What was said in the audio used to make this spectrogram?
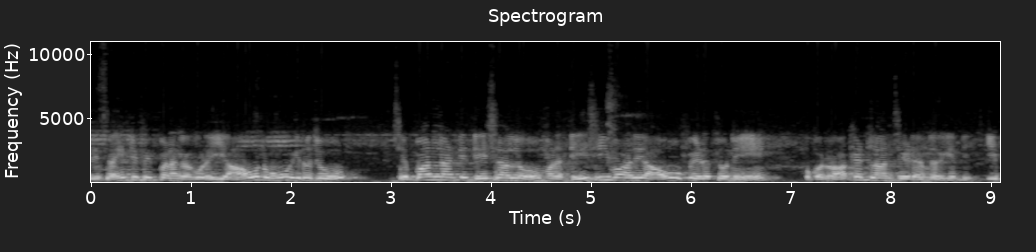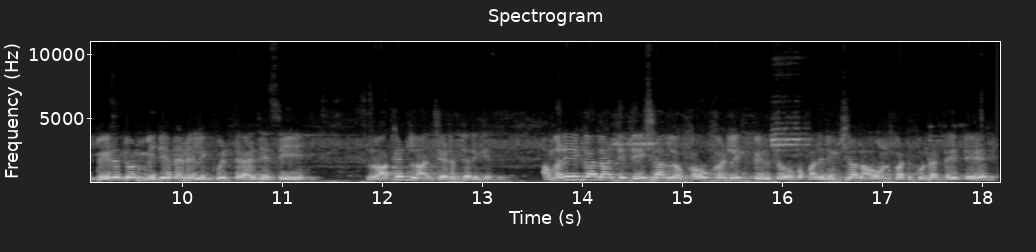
ఇది సైంటిఫిక్ పరంగా కూడా. ఈ ఆవును ఈరోజు జపాన్ లాంటి దేశాల్లో మన దేశీవాళి ఆవు పేడతోని ఒక రాకెట్ లాంచ్ చేయడం జరిగింది. ఈ పేడతో మిథేన్ అనే లిక్విడ్ తయారు చేసి రాకెట్ లాంచ్ చేయడం జరిగింది. అమెరికా లాంటి దేశాల్లో కౌ కడ్లింగ్ పేరుతో ఒక పది నిమిషాలు ఆవును పట్టుకున్నట్టయితే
